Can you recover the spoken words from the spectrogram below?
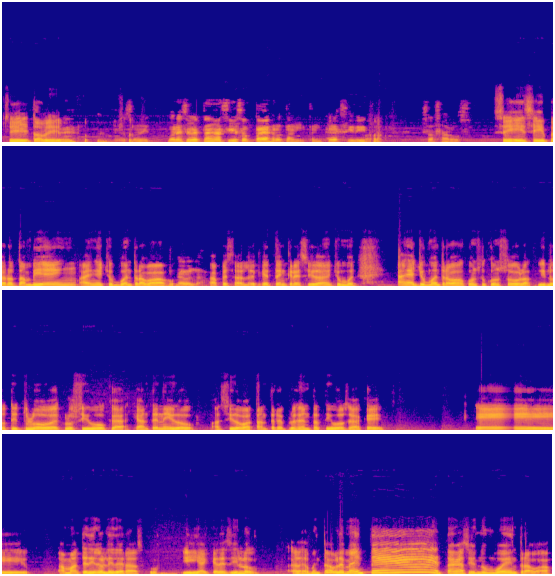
Sí, está bien. Por eso que están así esos perros tan, tan creciditos. Sí, sí, pero también han hecho un buen trabajo. A pesar de que estén crecidos, han hecho un buen, han hecho un buen trabajo con su consola y los títulos exclusivos que, que han tenido han sido bastante representativos, o sea que eh, han mantenido el liderazgo y hay que decirlo, lamentablemente están haciendo un buen trabajo.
